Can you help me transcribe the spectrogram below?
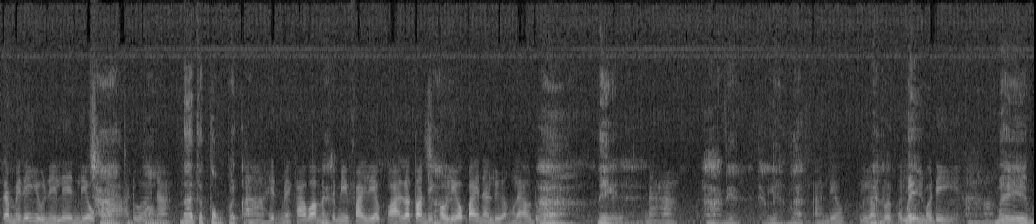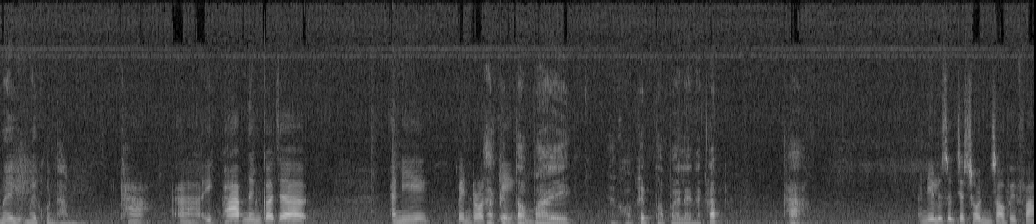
แต่ไม่ได้อยู่ในเลนเลี้ยวขใช่วาถูกด้วยต้องนะ น่าจะตรงไปก่อนอ่าเห็นไหมคะว่ามันเนี่ยจะมีไฟเลี้ยวขวา แล้วตอนที่ใช่เขาเลี้ยวไปน่ะเหลืองแล้วด้วยอ่านี่เออนะคะอ่านี่เดี๋ยวเหลืองแล้วอ่าเลี้ยวเหลืองเนี่ยด้วยพอไม่เหลืองพอดีอ่าฮะไม่ไม่ไม่ควรทำค่ะอ่าอีกภาพหนึ่งก็จะอันนี้เป็นรถอะคลิปเก๋งต่อไป ขอคลิปต่อไปเลยนะครับ ค่ะ อันนี้รู้สึกจะชนเสาไฟฟ้า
